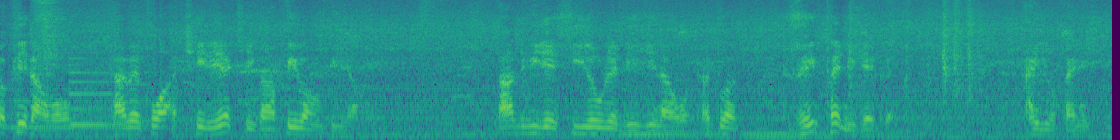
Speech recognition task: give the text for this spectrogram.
ော့ဖြစ်တာပေါ့ဒါပဲကိုကအခြေရဲ့အခြေကပေးပါမပေးတာသားသမီးတဲ့စီးလုံးနဲ့နေနေတာပေါ့ဒါသူကဒိတ်ဖက်နေတဲ့အတွက်အဲ့လိုပိုင်းနေရှိ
